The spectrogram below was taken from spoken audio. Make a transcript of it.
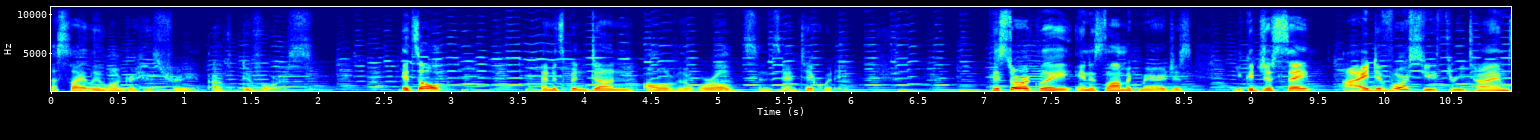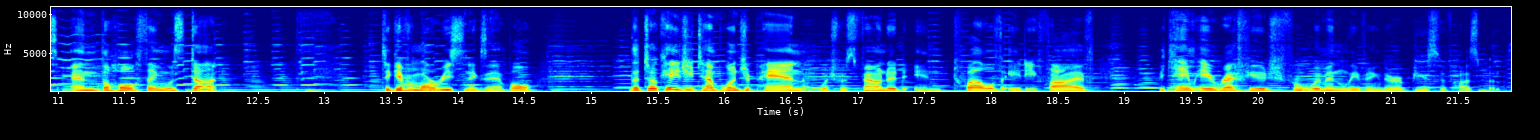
a slightly longer history of divorce. It's old, and it's been done all over the world since antiquity. Historically, in Islamic marriages, you could just say, I divorce you three times, and the whole thing was done. To give a more recent example, the Tokeiji Temple in Japan, which was founded in 1285, became a refuge for women leaving their abusive husbands.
